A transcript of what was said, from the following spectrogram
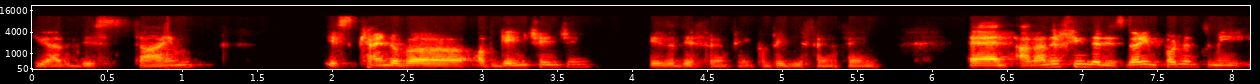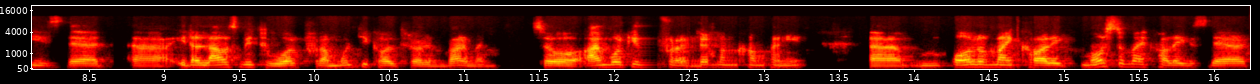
you have this time, is kind of a of game changing. Is a different thing, completely different thing. And another thing that is very important to me is that uh, it allows me to work for a multicultural environment. So I'm working for a German company. Um, all of my colleagues, most of my colleagues, they're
